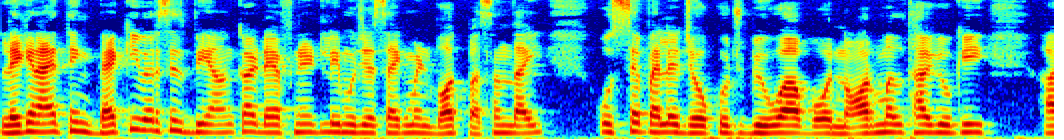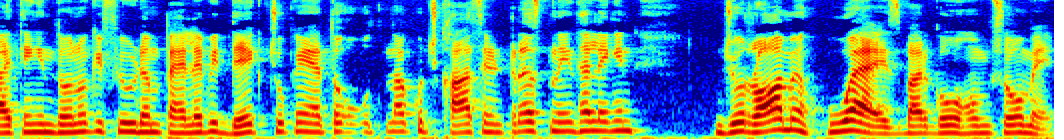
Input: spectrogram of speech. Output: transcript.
लेकिन I think Becky versus Bianca definitely मुझे सेगमेंट बहुत पसंद आई। उससे पहले जो कुछ भी हुआ, वो नॉर्मल था, क्योंकि आई थिंक इन दोनों की फ्यूड हम पहले भी देख चुके हैं तो उतना कुछ खास इंटरेस्ट नहीं था, लेकिन जो रॉ में हुआ है इस बार गो होम शो में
